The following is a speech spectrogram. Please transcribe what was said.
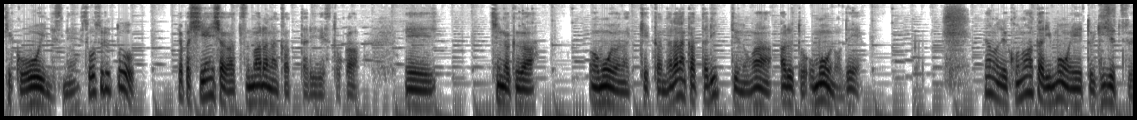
結構多いんですね。そうすると、やっぱ支援者が集まらなかったりですとか、えー、金額が思うような結果にならなかったりっていうのがあると思うので、なので、このあたりも、えっ、ー、と、技術っ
